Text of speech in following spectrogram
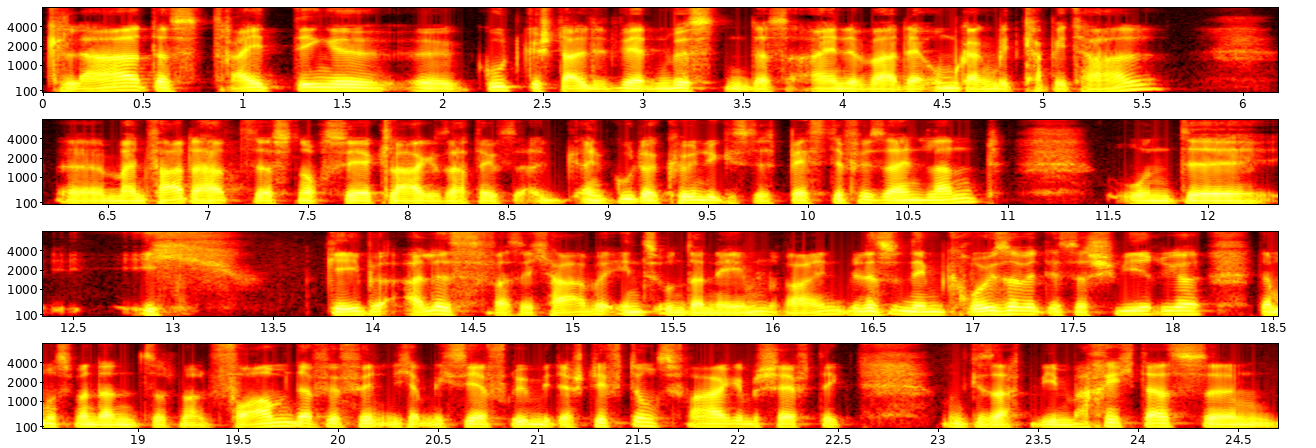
klar, dass drei Dinge äh, gut gestaltet werden müssten. Das eine war der Umgang mit Kapital. Äh, mein Vater hat das noch sehr klar gesagt. Ein guter König ist das Beste für sein Land. Und äh, ich gebe alles, was ich habe, ins Unternehmen rein. Wenn das Unternehmen größer wird, ist das schwieriger. Da muss man dann sozusagen Formen dafür finden. Ich habe mich sehr früh mit der Stiftungsfrage beschäftigt und gesagt, wie mache ich das? Ähm,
